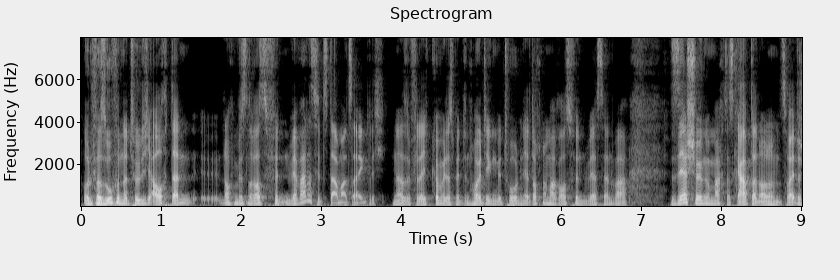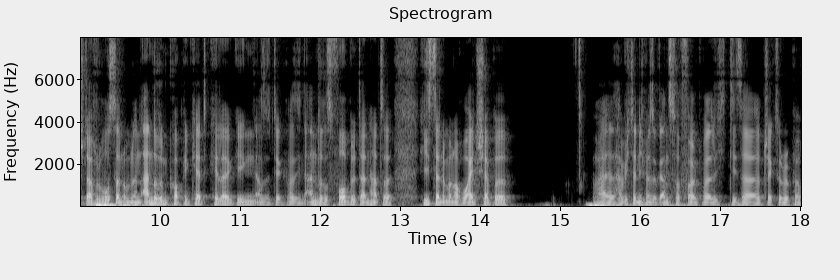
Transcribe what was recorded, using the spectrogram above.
und versuchen natürlich auch dann äh, noch ein bisschen rauszufinden, wer war das jetzt damals eigentlich. Ne? Also vielleicht können wir das mit den heutigen Methoden ja doch nochmal rausfinden, wer es dann war. Sehr schön gemacht. Es gab dann auch noch eine zweite Staffel, wo es dann um einen anderen Copycat-Killer ging, also der quasi ein anderes Vorbild dann hatte. Hieß dann immer noch Whitechapel weil habe ich dann nicht mehr so ganz verfolgt, weil ich dieser Jack the Ripper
